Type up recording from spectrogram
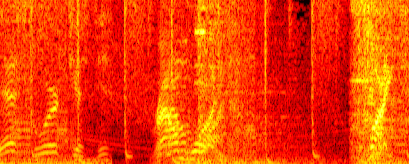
Desk work just is. Round one. Fight!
